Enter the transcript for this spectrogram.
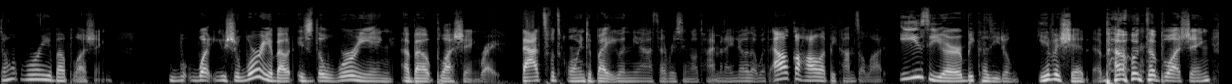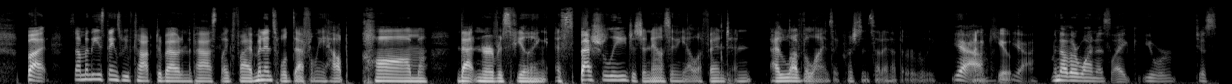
don't worry about blushing. W- What you should worry about is the worrying about blushing. Right. That's what's going to bite you in the ass every single time. And I know that with alcohol, it becomes a lot easier because you don't give a shit about the blushing. But some of these things we've talked about in the past, like five minutes, will definitely help calm that nervous feeling, especially just announcing the elephant. And I love the lines that Kristen said. I thought they were really Yeah. Cute. Yeah. Another one is like you were just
